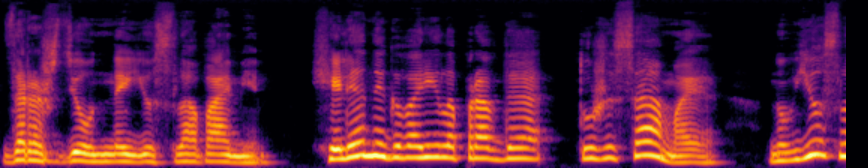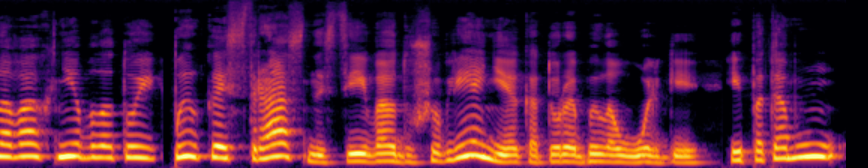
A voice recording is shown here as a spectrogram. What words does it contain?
зарожденное ее словами? Хелена говорила, правда, то же самое, но в ее словах не было той пылкой страстности и воодушевления, которое было у Ольги, и потому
